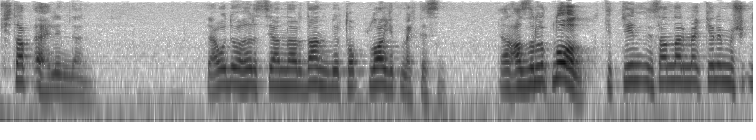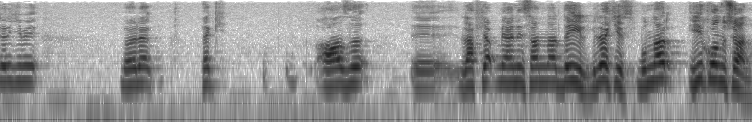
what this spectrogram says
kitap ehlinden. Yahudi ve Hristiyanlardan bir topluluğa gitmektesin. Yani hazırlıklı ol. Gittiğin insanlar Mekke'nin müşrikleri gibi böyle pek ağzı e, laf yapmayan insanlar değil. Bilakis bunlar iyi konuşan,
